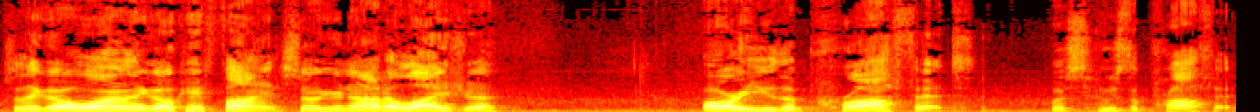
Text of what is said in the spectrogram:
So they go on and they go, okay, fine. So you're not Elijah. Are you the prophet? Who's, who's the prophet?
